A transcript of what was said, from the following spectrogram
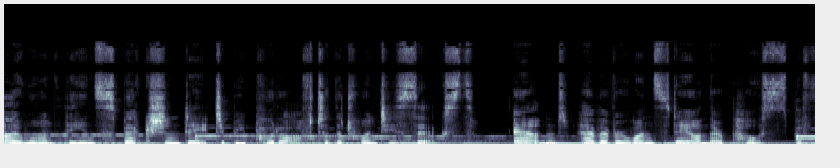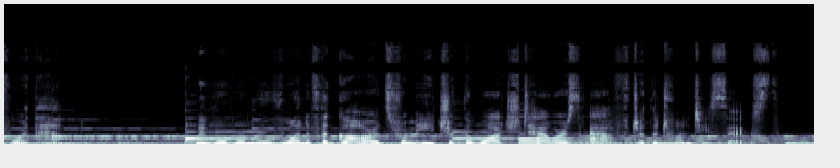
I want the inspection date to be put off to the 26th, and have everyone stay on their posts before then. We will remove one of the guards from each of the watchtowers after the 26th.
